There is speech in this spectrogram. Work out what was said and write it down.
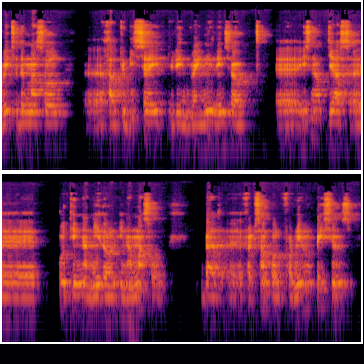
reach the muscle, uh, how to be safe during needling. So, uh, it's not just uh, putting a needle in a muscle, but uh, for example, for neuro patients,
